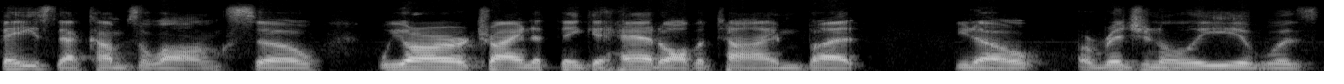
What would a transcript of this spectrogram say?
phase that comes along so we are trying to think ahead all the time but you know originally it was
